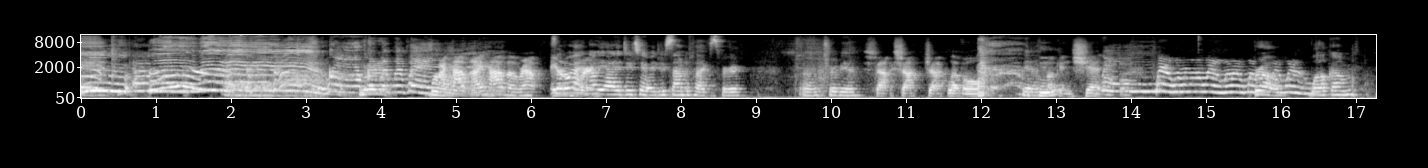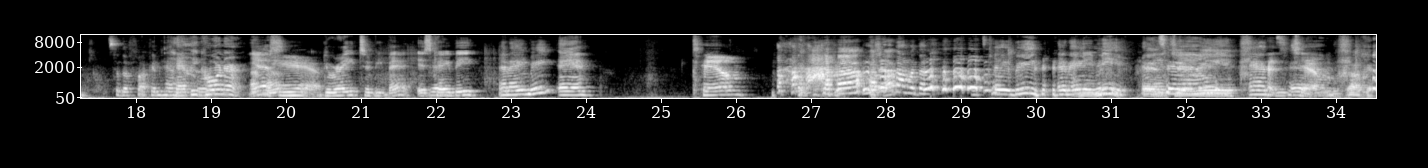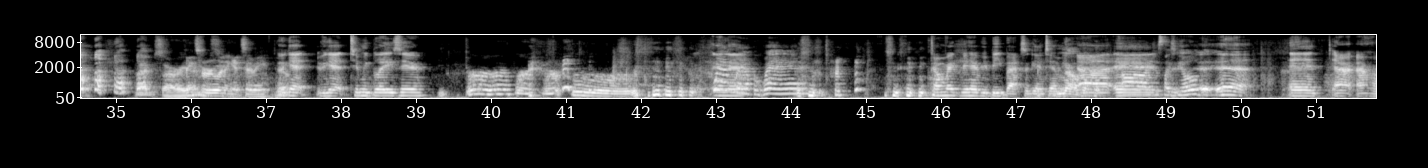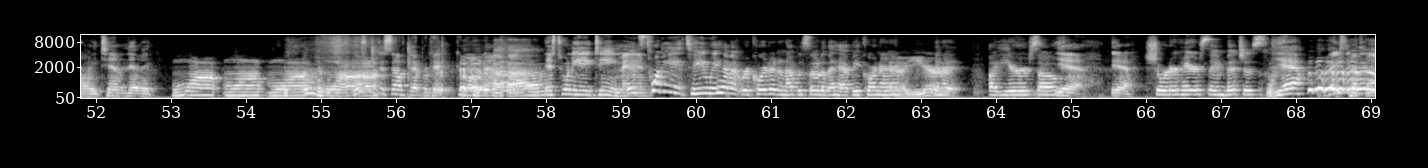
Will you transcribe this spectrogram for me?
I have I have a rap So do I. No, yeah, I do too. I do sound effects for uh, trivia. shock, shock jock level Yeah. fucking shit. Bro, welcome to the fucking Happy, Happy Corner. Yes. Yeah. Great to be back. It's Yeah. KB And Aimee. and Tim. We should have gone with the KB and Aimee Me. and, And Timmy Timmy. and, And Tim. Tim. Okay. I'm sorry. Thanks I for missed ruining it, Timmy. we get we got Timmy Blaze here. Brr, brr, brr, brr. And then come back to have your beatbox again, Timmy. No. Uh, and, Oh, just like the old uh, days. yeah. And our, our homie Tim Nemick. With the self-deprecate? Come on now. It's 2018, man. It's 2018. We haven't recorded an episode of the Happy Corner In a year. in a, a year or so. yeah, yeah, Shorter hair, same bitches. yeah. Basically,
